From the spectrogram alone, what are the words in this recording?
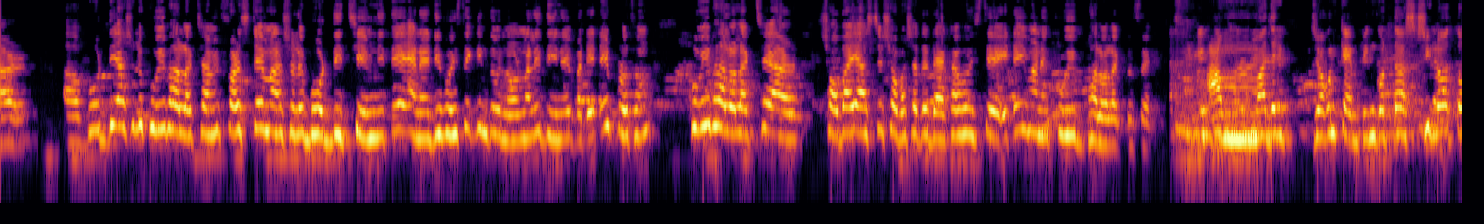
আর ভোট দিয়ে আসলে খুবই ভালো লাগছে। আমি ফার্স্ট টাইম আসলে ভোট দিচ্ছি এমনিতে এনআইডি হয়েছে কিন্তু নর্মালি দিনে বাট এটাই প্রথম। খুবই ভালো লাগছে আর সবাই আসছে, সবার সাথে দেখা হয়েছে, এটাই মানে খুবই ভালো লাগতেছে। আমাদের যখন ক্যাম্পিং করতে আসছিল, তো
